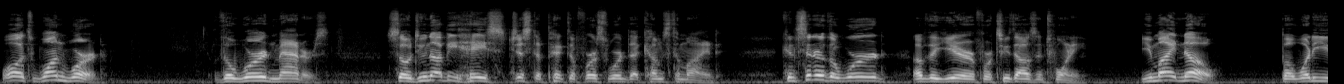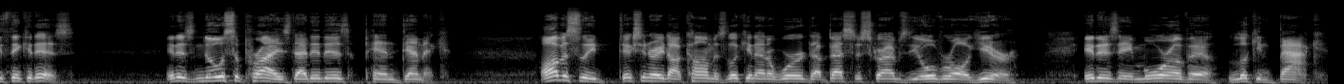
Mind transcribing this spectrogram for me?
Well, it's one word. The word matters. So do not be haste just to pick the first word that comes to mind. Consider the word of the year for 2020. You might know, but what do you think it is? It is no surprise that it is pandemic. Obviously, dictionary.com is looking at a word that best describes the overall year. It is a more of a looking back.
